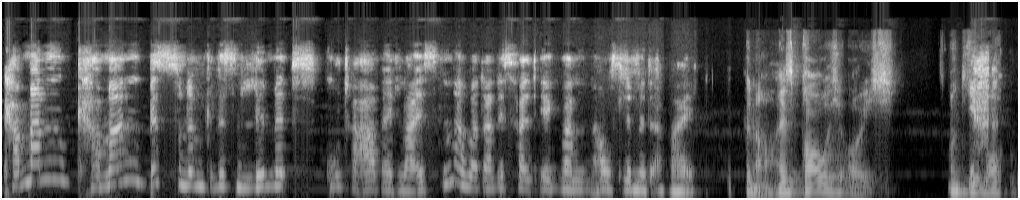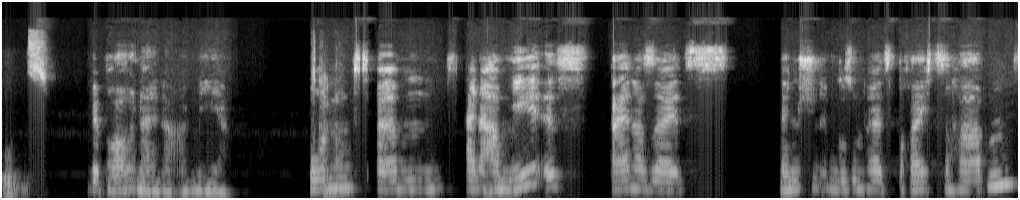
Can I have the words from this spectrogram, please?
kann man, kann man bis zu einem gewissen Limit gute Arbeit leisten, aber dann ist halt irgendwann aus Limit erreicht. Genau, jetzt brauche ich euch. Und ihr ja, braucht uns. Wir brauchen eine Armee. Und genau. ähm, eine Armee ist einerseits Menschen im Gesundheitsbereich zu haben,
